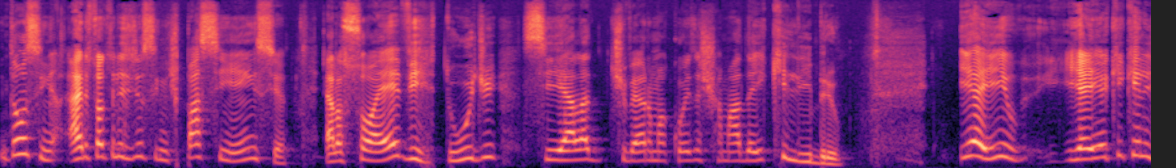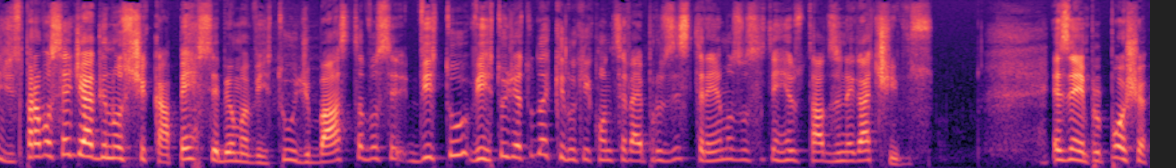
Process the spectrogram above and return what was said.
Então, assim, Aristóteles diz o seguinte, paciência, ela só é virtude se ela tiver uma coisa chamada equilíbrio. E aí, e aí o que, que ele diz? Para você diagnosticar, perceber uma virtude, basta você. Virtu, virtude é tudo aquilo que quando você vai para os extremos, você tem resultados negativos. Exemplo, poxa,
